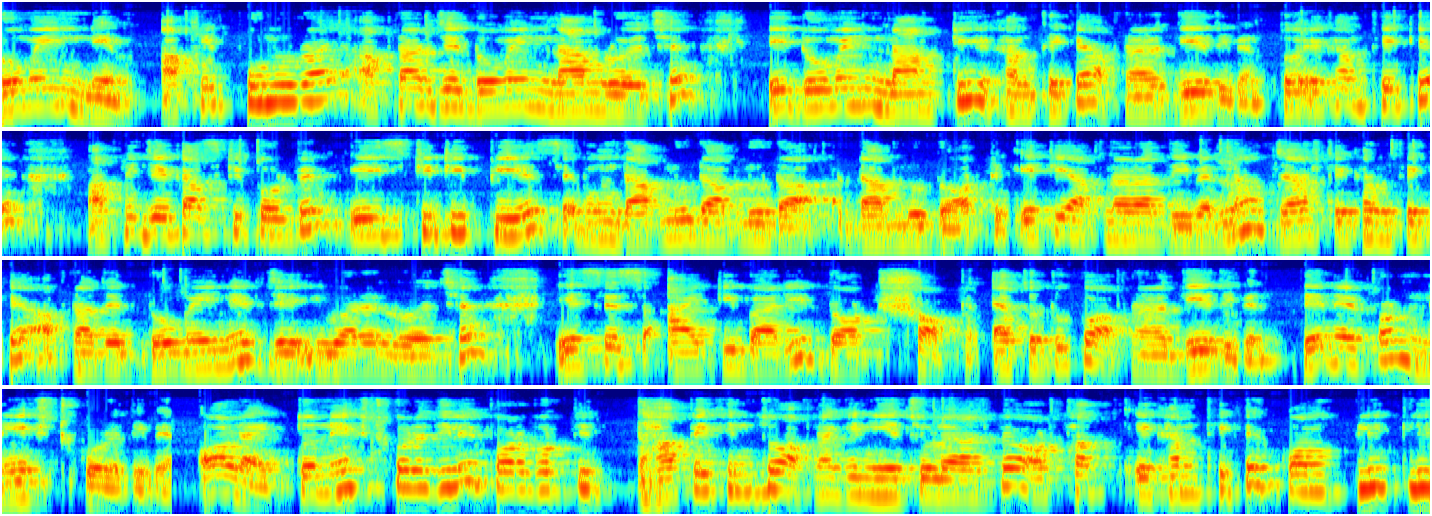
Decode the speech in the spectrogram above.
ডোমেইন নেম আপনি পুনরায় আপনার যে ডোমেইন নাম রয়েছে, এই ডোমেইন নামটি এখান থেকে আপনারা দিয়ে দিবেন। তো এখান থেকে আপনি যে কাজটি করবেন এইচটিটিপিএস এবং www ডট এটি আপনারা দিবেন না। জাস্ট এখান থেকে আপনাদের ডোমেইনের যে ইউআরএল রয়েছে এসএসআইটি বাড়ি ডট শপ এতটুকু আপনারা দিয়ে দিবেন। দেন এরপর নেক্সট করে দিবেন। অলরাইট তো নেক্সট করে দিলে পরবর্তী ধাপে কিন্তু আপনাকে নিয়ে চলে আসবে। অর্থাৎ এখান থেকে কমপ্লিটলি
